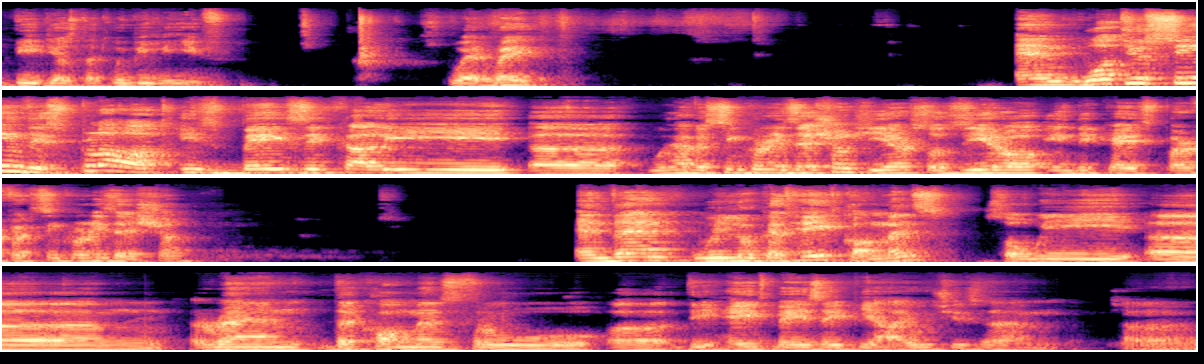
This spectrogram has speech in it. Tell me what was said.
videos that we believe were rated. And what you see in this plot is basically, uh, we have a synchronization here, so zero indicates perfect synchronization. And then we look at hate comments. So we um, ran the comments through uh, the HateBase API, which is um, uh,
